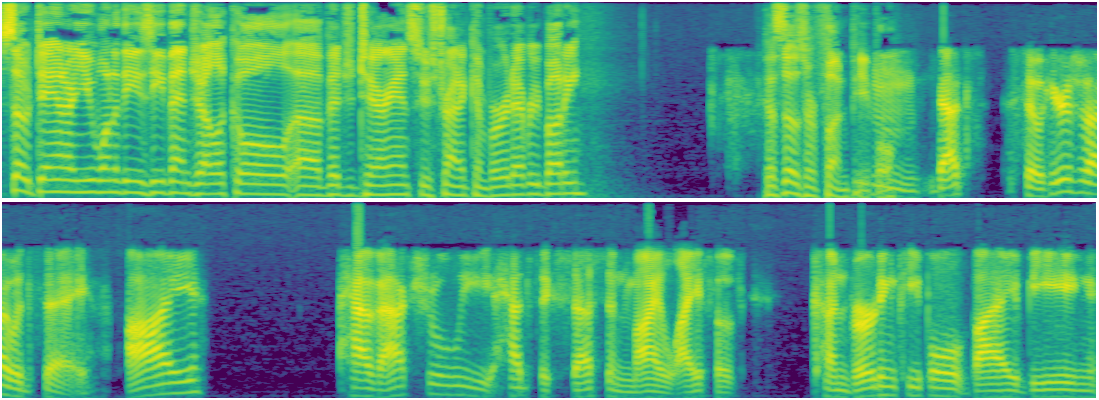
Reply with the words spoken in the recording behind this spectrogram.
So, Dan, are you one of these evangelical uh, vegetarians who's trying to convert everybody? Because those are fun people. Hmm, that's so. Here's what I would say. I have actually had success in my life of converting people by being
